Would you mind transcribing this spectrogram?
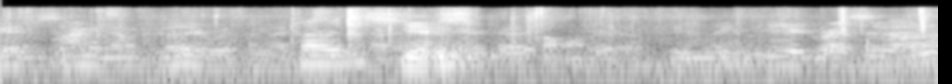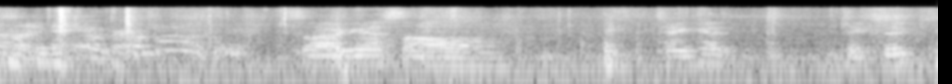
goes, I mean, I'm familiar with them. Can I read this? Yes. be aggressive. I was like, damn, grandpa. So I guess I'll take it. Take six.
